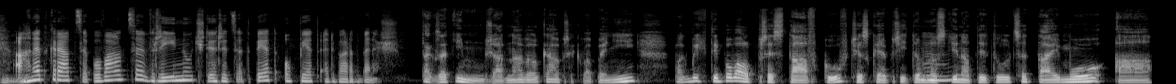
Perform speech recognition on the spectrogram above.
Hmm. A hned krátce po válce v říjnu 45 opět Edvard Beneš. Tak zatím žádná velká překvapení. Pak bych typoval přestávku v české přítomnosti hmm. na titulce Timeu a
